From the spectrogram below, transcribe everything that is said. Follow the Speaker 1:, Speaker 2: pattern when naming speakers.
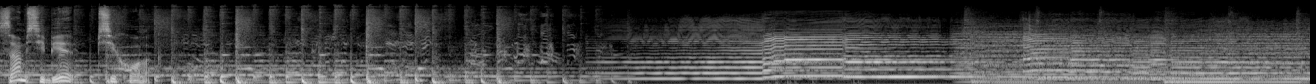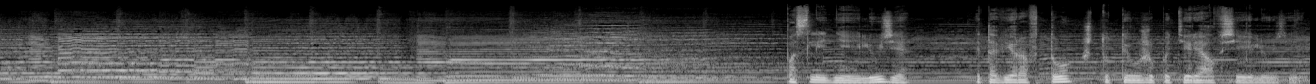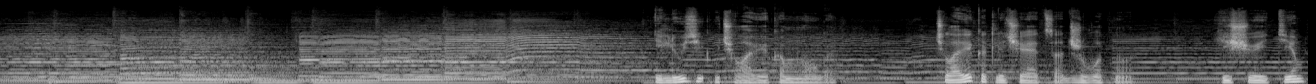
Speaker 1: Сам себе психолог.
Speaker 2: Последняя иллюзия – это вера в то, что ты уже потерял все иллюзии. Иллюзий у человека много. Человек отличается от животного еще и тем,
